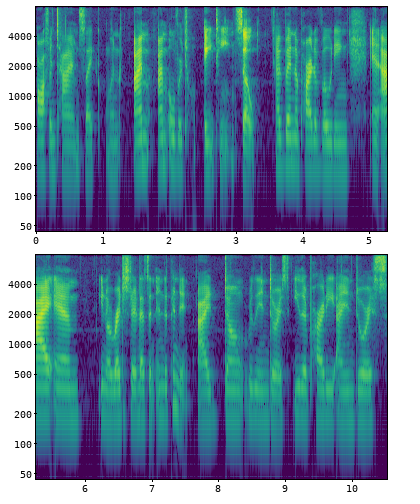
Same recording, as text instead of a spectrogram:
oftentimes like when I'm I'm over 18. So I've been a part of voting and I am you know registered as an independent. I don't really endorse either party. I endorse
